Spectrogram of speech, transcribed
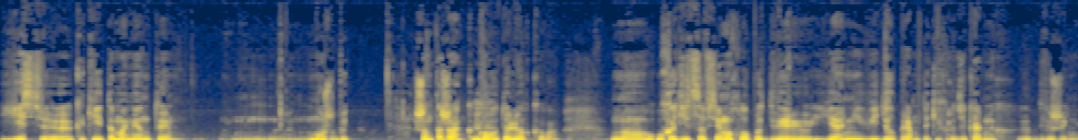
есть э, какие-то моменты, может быть, шантажа какого-то угу. легкого, но уходить совсем и хлопать дверью я не видел прям таких радикальных движений.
